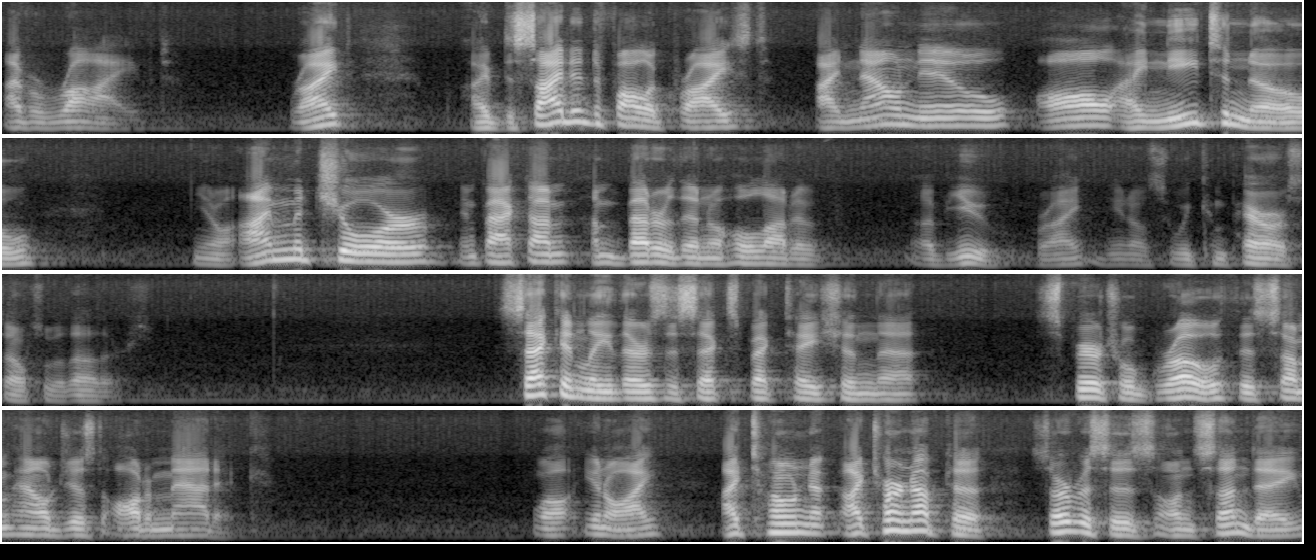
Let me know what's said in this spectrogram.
I've arrived, right? I've decided to follow Christ. I now know all I need to know. You know, I'm mature. In fact, I'm, I'm better than a whole lot of, of you, right? You know, so we compare ourselves with others. Secondly, there's this expectation that spiritual growth is somehow just automatic. Well, you know, I, I, turn, I turn up to services on Sunday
